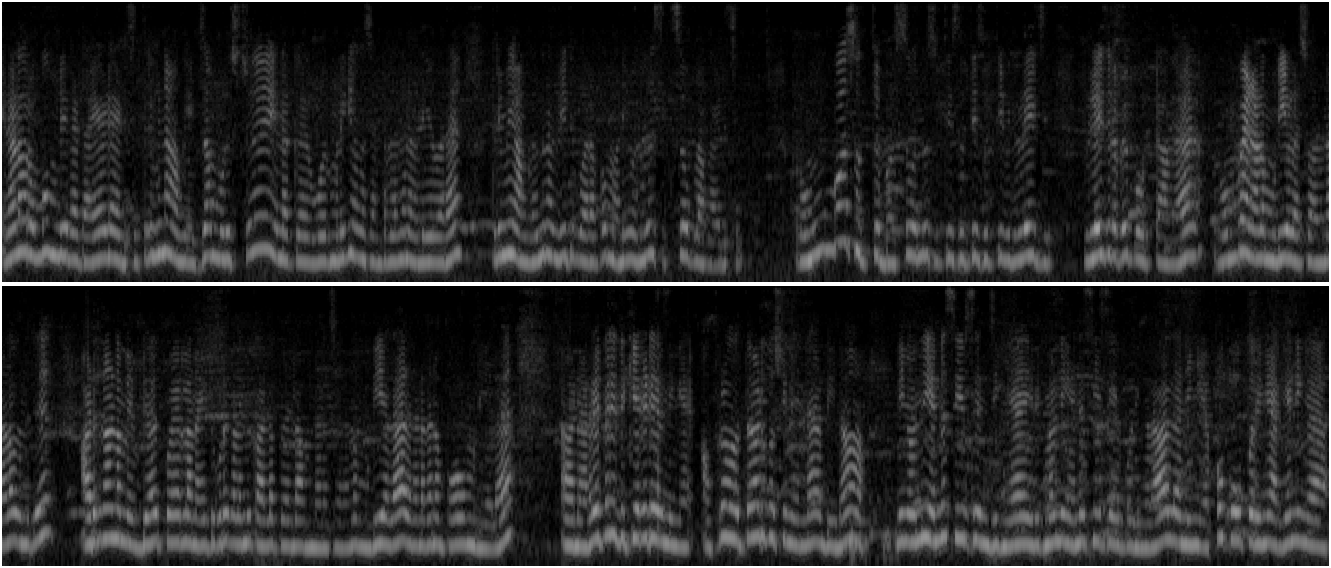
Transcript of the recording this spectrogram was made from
என்னால் ரொம்ப முடியல டயர்ட் ஆகிடுச்சு திரும்பி நான் அங்கே எக்ஸாம் முடிச்சுட்டு எனக்கு ஒரு மணிக்கு அங்கே சென்டர்லேருந்து நான் வெளியே வரேன். திரும்பி அங்கேருந்து நான் வீட்டுக்கு வரப்போ மணி வந்து சிக்ஸ் ஓ கிளாக் ஆகிடுச்சு ரொம்ப சுத்து பஸ் வந்து சுற்றி சுற்றி சுற்றி வில்லேஜ் வில்லேஜில் போய் போட்டாங்க. ரொம்ப என்னால் முடியலை. ஸோ அதனால வந்துட்டு அடுத்த நாள் நம்ம எப்படியாவது போயிடலாம். நைட்டு கூட கிளம்பி காலைல போயிடலாம் அப்படின்னு நினச்சேன். அதனால முடியலை. அதனால தான் நான் போக முடியலை. நிறைய பேர் இது கேட்டுகிட்டே இருந்தீங்க. அப்புறம் தேர்ட் கொஸ்டின் என்ன அப்படின்னா நீங்கள் வந்து என்ன சீர் செஞ்சீங்க? இதுக்கு மேலே நீங்கள் என்ன சீர் செய்ய போறீங்களா? இல்லை நீங்கள் எப்போ போக போகிறீங்க அதே நீங்கள்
